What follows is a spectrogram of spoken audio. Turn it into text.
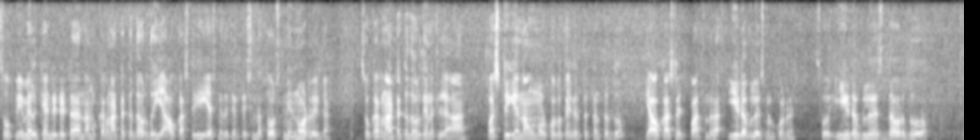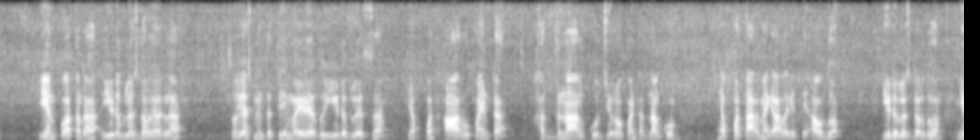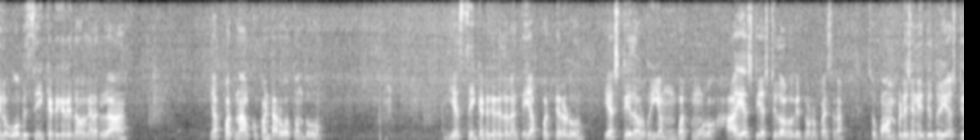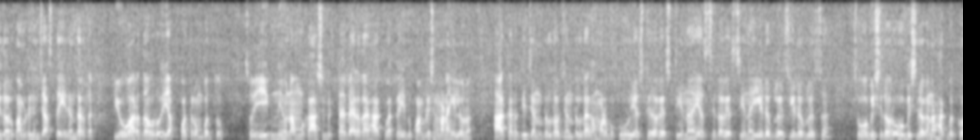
so female candidate ನಮ್ಮ ಕರ್ನಾಟಕದವ್ರದ್ದು ಯಾವ ಕಾಸ್ಟಿಗೆ ಎಷ್ಟು ಹೇಳಿಂದ ತೋರಿಸ್ತೀನಿ ನೋಡ್ರಿ ಈಗ. ಸೊ ಕರ್ನಾಟಕದವ್ರದ್ದು ಏನೈತಿಲ್ಲ? ಫಸ್ಟಿಗೆ ನಾವು ನೋಡ್ಕೋಬೇಕಾಗಿರ್ತಕ್ಕಂಥದ್ದು ಯಾವ ಕಾಸ್ಟ್ ಐತಪ್ಪ ಅಂತಂದ್ರೆ ಇ ಡಬ್ಲ್ಯೂ ಎಸ್ ನೋಡ್ಕೊಳ್ರಿ. ಸೊ ಇ ಡಬ್ಲ್ಯೂ ಎಸ್ದವ್ರದ್ದು ಏನಪ್ಪ ಅಂತಂದ್ರೆ ಇ ಡಬ್ಲ್ಯೂ ಎಸ್ದವ್ರದ್ದು ಏನಿಲ್ಲ ಸೊ ಎಷ್ಟು ನಿಂತೈತಿ? ಮಹಿಳೆಯರದು ಇ ಡಬ್ಲ್ಯೂ ಎಸ್ ಎಪ್ಪತ್ತಾರು ಪಾಯಿಂಟ್ ಹದಿನಾಲ್ಕು, ಜೀರೋ ಪಾಯಿಂಟ್ ಹದಿನಾಲ್ಕು. ಎಪ್ಪತ್ತಾರು ಮ್ಯಾಗ ಯಾರ್ದಾಗೈತಿ ಅವ್ರದ್ದು ಇ ಡಬ್ಲ್ಯೂ ಎಸ್ದವ್ರದ್ದು ಏನು ಒ ಬಿ ಸಿ ಕ್ಯಾಟಗರಿದವ್ರದ್ದು ಏನಿರಲಿಲ್ಲ ಎಪ್ಪತ್ನಾಲ್ಕು ಪಾಯಿಂಟ್ ಅರವತ್ತೊಂದು. ಎಸ್ ಸಿ ಕ್ಯಾಟಗರಿದವ್ರಂತ ಎಪ್ಪತ್ತೆರಡು. ಎಸ್ ಟಿದವ್ರದ್ದು ಎಂಬತ್ತ್ಮೂರು ಹೈಯೆಸ್ಟ್ ಎಸ್ ಟಿದವ್ರು ಹೋಗೈತೆ ನೋಡ್ರಪ್ಪ ಹೆಸರ ಸೊ ಕಾಂಪಿಟೇಷನ್ ಇದ್ದಿದ್ದು ಎಸ್ ಟಿದವ್ರ ಕಾಂಪಿಟೇಷನ್ ಜಾಸ್ತಿ ಆಗಿದೆ ಅಂತ ಅರ್ಥ. ಯು ಆರ್ದವರು ಎಪ್ಪತ್ತೊಂಬತ್ತು. ಸೊ ಈಗ ನೀವು ನಮ್ಮ ಕಾಸು ಬಿಟ್ಟ ಬೇರೆದಾಗ ಹಾಕ್ಲಕ್ಕ ಇದು ಕಾಂಪಿಟೇಷನ್ ಮಾಡಂಗಿಲ್ಲ ಅವ್ರು ಆ ಕಾರಣಕ್ಕೆ ಜನರಲ್ದವ್ರು ಜನರಲ್ದಾಗ ಮಾಡಬೇಕು. ಎಸ್ ಟಿದವ್ರು ಎಸ್ ಟಿನ ಎಸ್ ಸಿದವ್ರು ಎಸ್ ಸಿನ E W S E W S so O B ಸಿದವರು O B ಸಿದಾಗನ ಹಾಕಬೇಕು.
